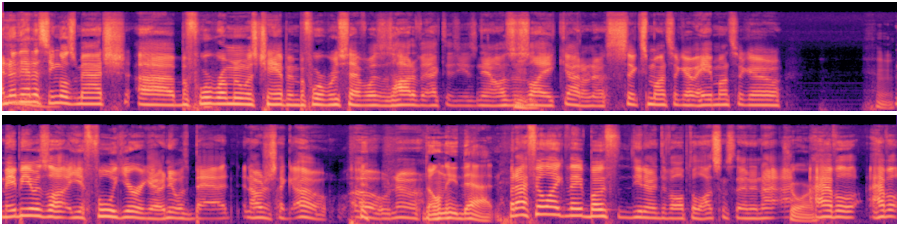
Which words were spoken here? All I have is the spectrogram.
I know they had a singles match uh, before Roman was champ and before Rusev was as hot of an act as he is now. This is like I don't know, six months ago, eight months ago. Maybe it was uh, a full year ago, and it was bad. And I was just like, "Oh, oh no." Don't need that. But I feel like they've both, you know, developed a lot since then, and I, Sure. I, I have a, I have a,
